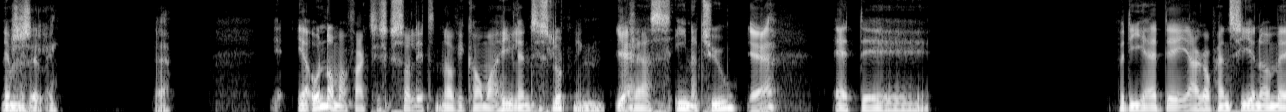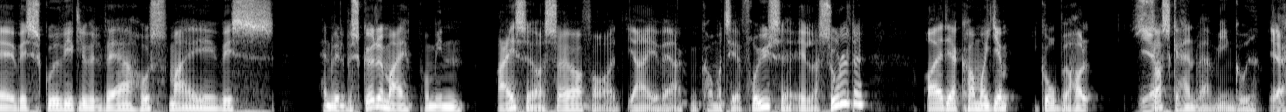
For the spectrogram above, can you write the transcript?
Nemlig. på sig selv. Ikke? Ja. Jeg undrer mig faktisk så lidt, når vi kommer helt hen til slutningen ja. af vers 21, ja. at øh, fordi at øh, Jakob han siger noget med, hvis Gud virkelig vil være hos mig, hvis han vil beskytte mig på min rejse og sørge for, at jeg hverken kommer til at fryse eller sulte, og at jeg kommer hjem i god behold, ja. så skal han være min Gud. Ja.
